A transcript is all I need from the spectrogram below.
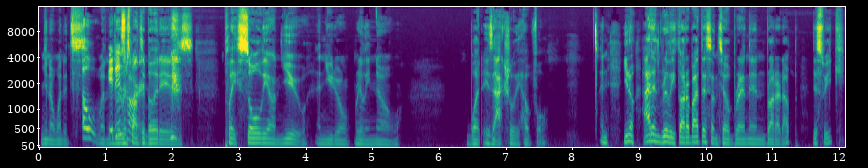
you know, when it's Oh, when it the is responsibility is placed solely on you, and you don't really know what is actually helpful. And you know, I hadn't really thought about this until Brandon brought it up this week.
